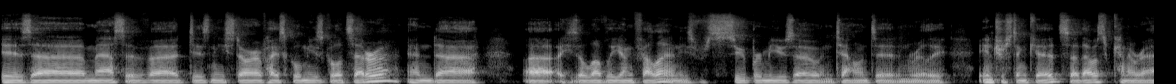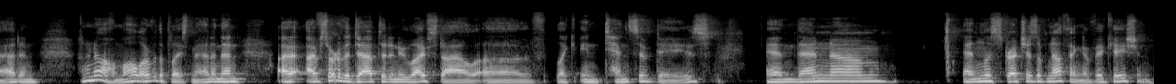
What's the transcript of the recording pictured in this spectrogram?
is a massive uh, Disney star of High School Musical, etc. And uh, uh, he's a lovely young fella, and he's super muso and talented and really interesting kid. So that was kind of rad. And I don't know, I'm all over the place, man. And then I, I've sort of adapted a new lifestyle of like intensive days, and then. Um, endless stretches of nothing, of vacation.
